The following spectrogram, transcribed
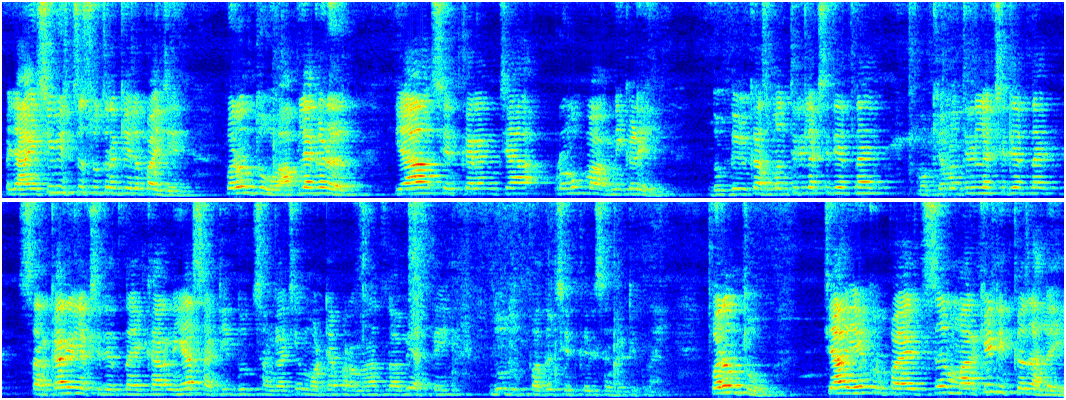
म्हणजे ऐंशी वीसचं सूत्र केलं पाहिजे. परंतु आपल्याकडं या शेतकऱ्यांच्या प्रमुख मागणीकडे दुग्ध विकास मंत्री लक्ष देत नाहीत मुख्यमंत्री लक्ष देत नाहीत सरकारही लक्ष देत नाही कारण यासाठी दूध संघाची मोठ्या प्रमाणात लॉबी असते. दूध उत्पादक शेतकरी संघटित नाही. परंतु त्या एक रुपयाचं मार्केट इतकं झालंय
